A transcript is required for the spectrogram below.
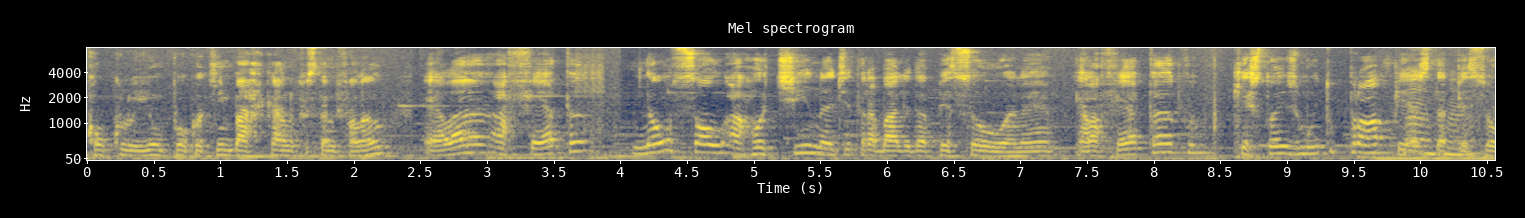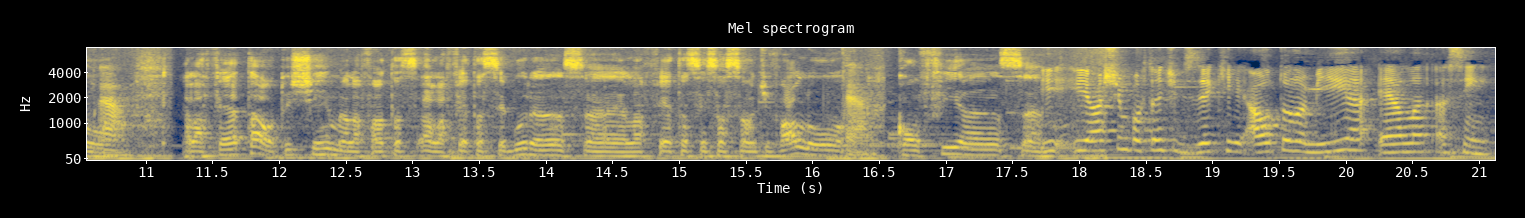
concluir um pouco aqui, embarcar no que você está me falando, ela afeta não só a rotina de trabalho da pessoa, né? Ela afeta questões muito próprias uhum, da pessoa. É. Ela afeta a autoestima, ela afeta, ela afeta a segurança, ela afeta a sensação de valor, é. confiança. E, e eu acho importante dizer que a autonomia, ela, assim,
